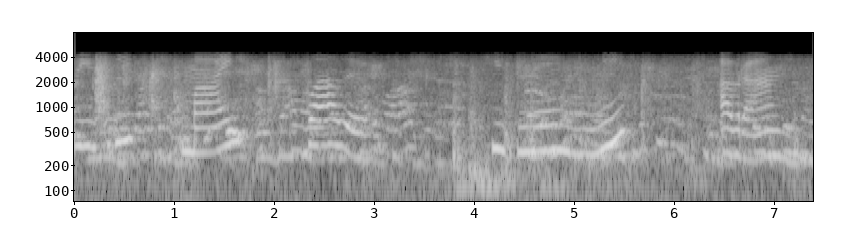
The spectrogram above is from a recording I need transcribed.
This is my father. His name is Abraham.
